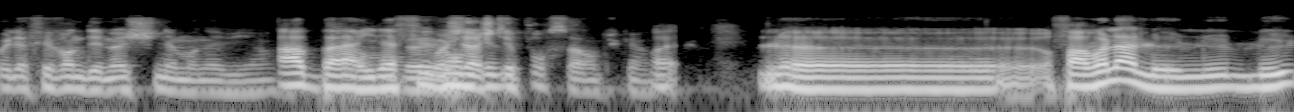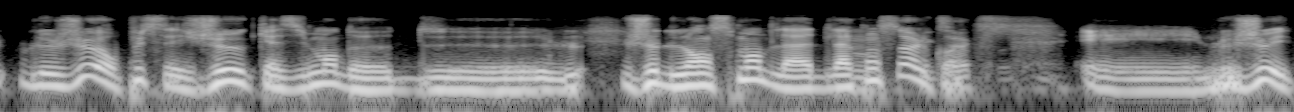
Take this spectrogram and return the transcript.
Ouais, il a fait vendre des machines, à mon avis. hein. Ah bah, il a Euh, fait Moi, j'ai acheté des- pour ça, en tout cas. Ouais. le enfin voilà le, le, le, jeu en plus c'est jeu quasiment de, de jeu de lancement de la de la Mm, console quoi exact. et le jeu est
